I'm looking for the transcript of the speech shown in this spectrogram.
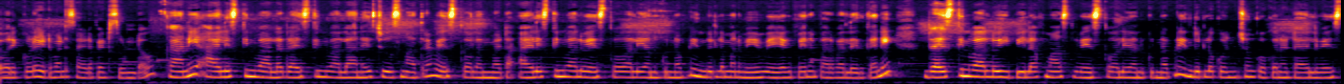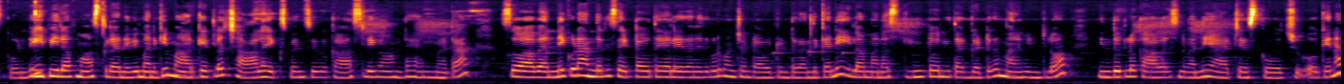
ఎవరికి కూడా ఎటువంటి సైడ్ ఎఫెక్ట్స్ ఉండవు. కానీ ఆయిలీ స్కిన్ వాళ్ళ డ్రై స్కిన్ వాళ్ళ అనేది చూసి మాత్రం వేసుకోవాలన్నమాట. ఆయిలీ స్కిన్ వాళ్ళు వేసుకోవాలి అనుకున్నప్పుడు ఇందులో మనం ఏం వేయకపోయినా పర్వాలేదు. కానీ డ్రై స్కిన్ వాళ్ళు ఈ పీల్ ఆఫ్ మాస్క్ వేసుకోవాలి అనుకున్నప్పుడు ఇందులో కొంచెం కోకోనట్ ఆయిల్ వేసుకోండి. ఈ పీల్ ఆఫ్ మాస్క్లు అనేవి మనకి మార్కెట్లో చాలా ఎక్స్పెన్సివ్గా కాస్ట్లీగా ఉంటాయి అనమాట సో అవన్నీ కూడా అందరికీ సెట్ అవుతాయా లేదనేది కూడా కొంచెం డౌట్ ఉంటుంది. అందుకని ఇలా మన స్కిన్ టోన్కి తగ్గట్టుగా మనం ఇంట్లో ఇందులో కావాల్సినవన్నీ యాడ్ చేసుకోవచ్చు. ఓకేనా?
